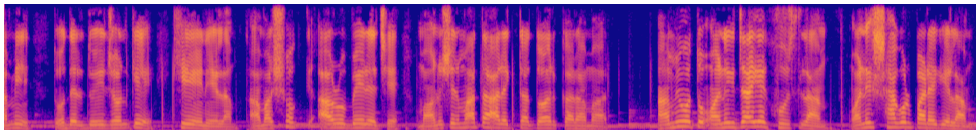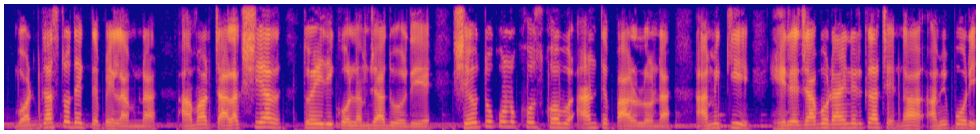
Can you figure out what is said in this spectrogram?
আমি তোদের দুইজনকে খেয়ে নিলাম। আমার শক্তি আরও বেড়েছে। মানুষের মাথা আরেকটা দরকার আমার। আমিও তো অনেক জায়গায় খুঁজলাম, অনেক সাগর পাড়ে গেলাম বট গাছ তো দেখতে পেলাম না। আমার চালাক শিয়াল তৈরি করলাম জাদু দিয়ে। সেও তো কোনো খোঁজ খবর আনতে পারল না। আমি কি হেরে যাব ডাইনের কাছে? না, আমি পড়ি।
